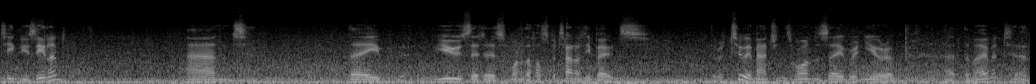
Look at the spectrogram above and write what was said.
Team New Zealand, and they use it as one of the hospitality boats. There are two Imagines, one's over in Europe at the moment, and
